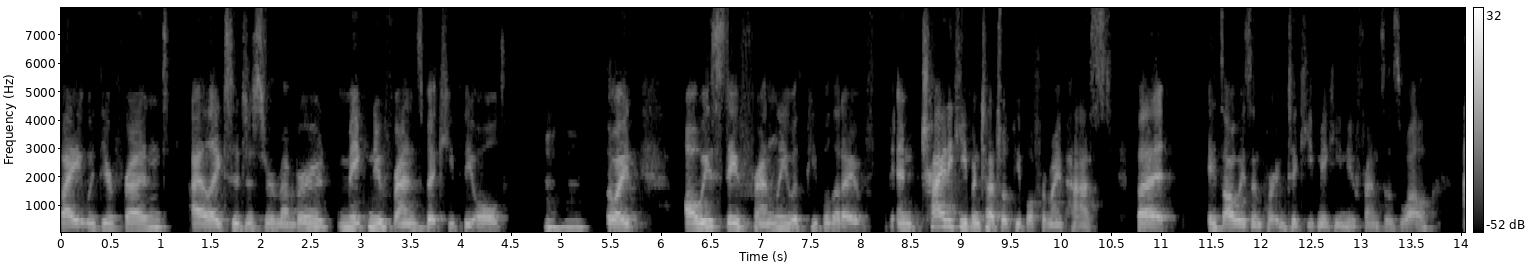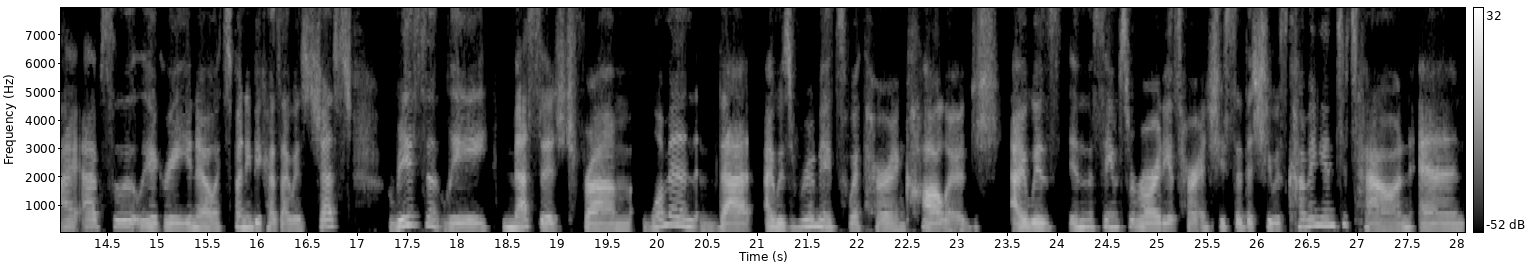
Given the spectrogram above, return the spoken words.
fight with your friend, I like to just remember make new friends, but keep the old. Mm-hmm. So I always stay friendly with people that I've and try to keep in touch with people from my past, but it's always important to keep making new friends as well. I absolutely agree. You know, it's funny because I was just recently messaged from a woman that I was roommates with her in college. I was in the same sorority as her, and she said that she was coming into town and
